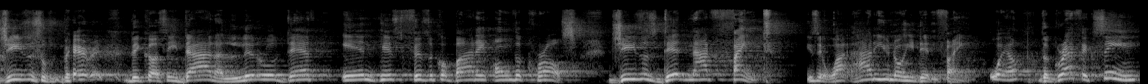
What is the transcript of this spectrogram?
Jesus was buried because he died a literal death in his physical body on the cross. Jesus did not faint. You say, why, how do you know he didn't faint? Well, the graphic scene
